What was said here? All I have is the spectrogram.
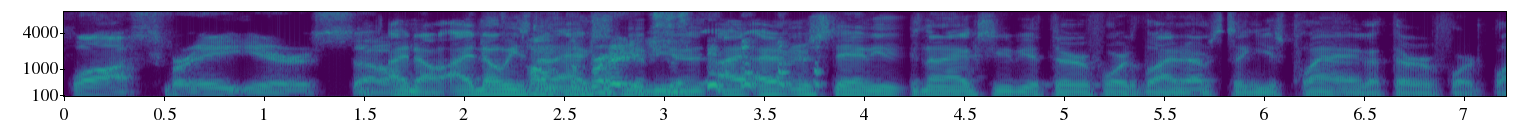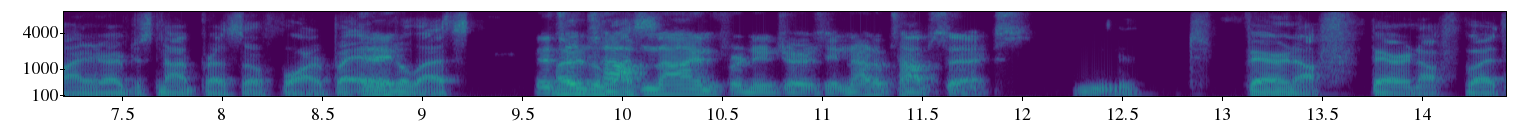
plus for eight years. So I know, I know he's not actually give you. I, I understand he's not actually give you a third or fourth liner. I'm saying he's playing a third or fourth liner. I'm just not impressed so far. But hey, nevertheless, it's a top nine for New Jersey, not a top six. Fair enough fair enough but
